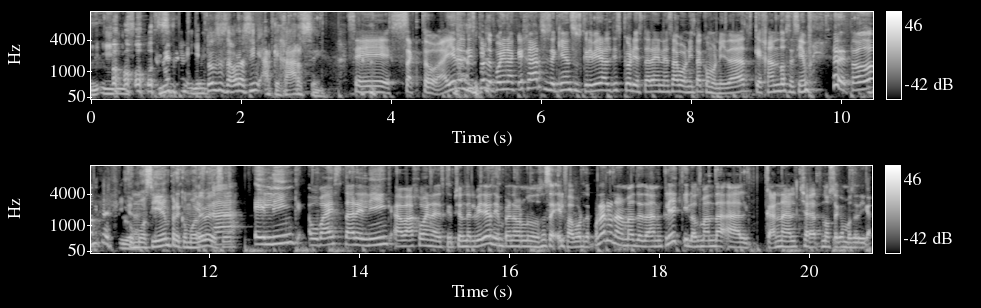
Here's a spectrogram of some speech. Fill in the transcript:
y, y- Oh, se meten, y entonces ahora sí a quejarse. Sí, exacto. Ahí en el Discord se ponen a quejar si se quieren suscribir al Discord y estar en esa bonita comunidad, quejándose siempre de todo. como siempre, como debe de ser. El link o va a estar el link abajo en la descripción del video. Siempre no nos hace el favor de ponerlo, nada más le dan clic y los manda al canal, chat, no sé cómo se diga.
